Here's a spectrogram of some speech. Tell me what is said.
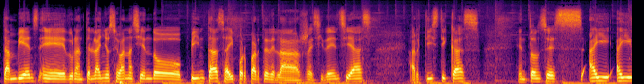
También eh, durante el año se van haciendo pintas ahí por parte de las residencias artísticas. Entonces, hay, hay,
